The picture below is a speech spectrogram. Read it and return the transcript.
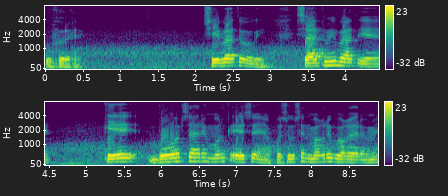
کفر ہے۔ چھ بات ہو گئی ساتویں بات یہ ہے کہ بہت سارے ملک ایسے ہیں، خصوصاً مغرب وغیرہ میں،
